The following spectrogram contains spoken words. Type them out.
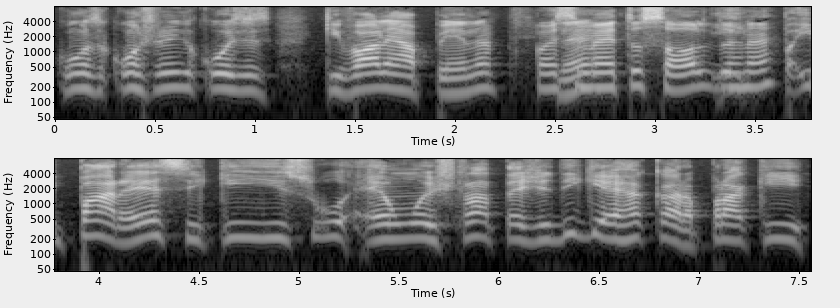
cons- construindo coisas que valem a pena. né? Conhecimentos sólidos, E, né? e parece que isso é uma estratégia de guerra, cara, para que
